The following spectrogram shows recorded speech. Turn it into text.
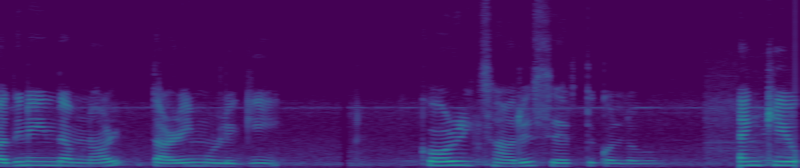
பதினைந்தாம் நாள் தழைமுழுகி கோழிச்சாறு சேர்த்து கொள்ளவும். தேங்க்யூ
